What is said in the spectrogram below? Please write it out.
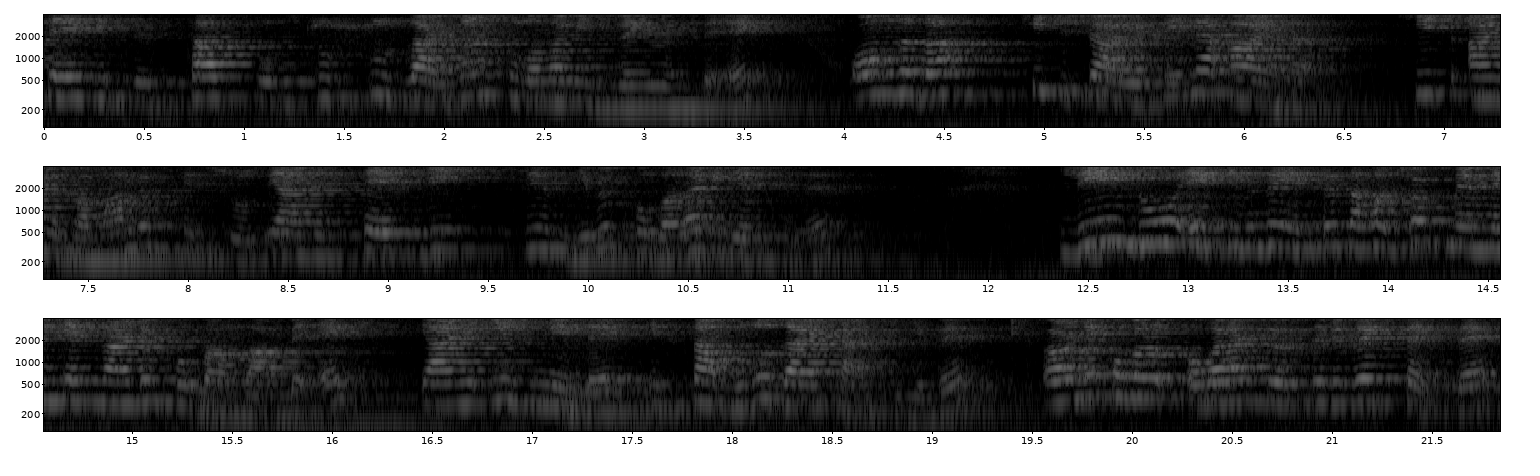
sevgisiz, tatsız, tuzsuz derken kullanabileceğimiz bir ek. Onda da hiç işaretiyle aynı. Hiç aynı zamanda sissuz yani sevgisiz memleketlerde kullanılan bir ek. Yani İzmirli, İstanbul'u derkenki gibi. Örnek olar- olarak göstereceksek de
